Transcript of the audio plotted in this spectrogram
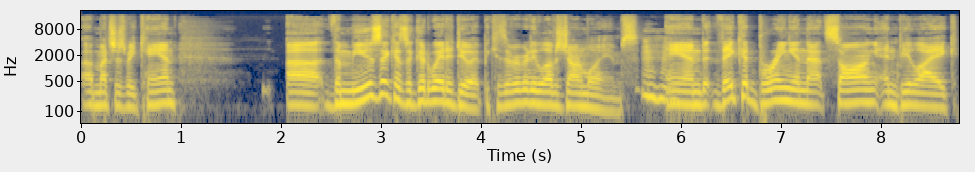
uh, much as we can. Uh, the music is a good way to do it because everybody loves John Williams, and they could bring in that song and be like,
